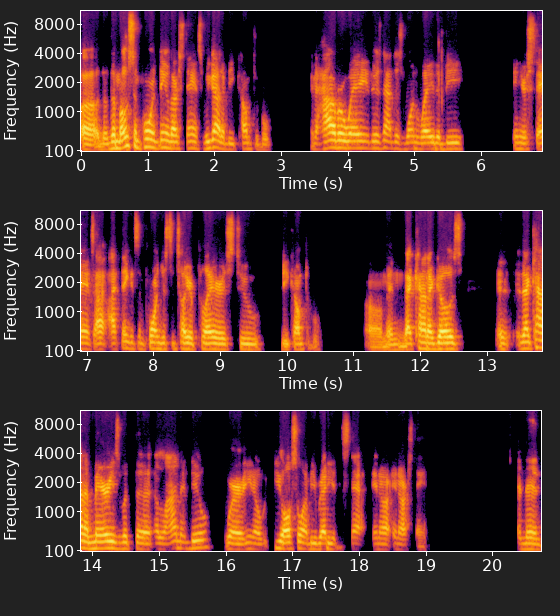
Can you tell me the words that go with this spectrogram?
uh, the, the most important thing with our stance, we got to be comfortable in however way, there's not just one way to be in your stance. I, I think it's important just to tell your players to be comfortable. Um, and that kind of goes, and that kind of marries with the alignment deal, where you know you also want to be ready at the snap in our in our stance. And then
